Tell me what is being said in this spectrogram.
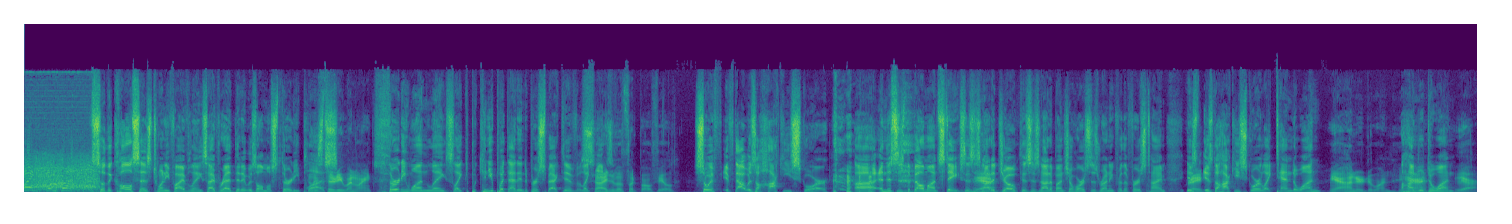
lengths in front. So the call says 25 links. I've read that it was almost 30 It plus. was 31 links. 31 links. Like, p- can you put that into perspective? Like, size of a football field. so if if that was a hockey score, uh, and this is the Belmont Stakes, this is Yeah. not a joke. This is not a bunch of horses running for the first time. Is Right. is the hockey score like 10 to one? Yeah, 100 to 1. 100 yeah. to one. Yeah.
